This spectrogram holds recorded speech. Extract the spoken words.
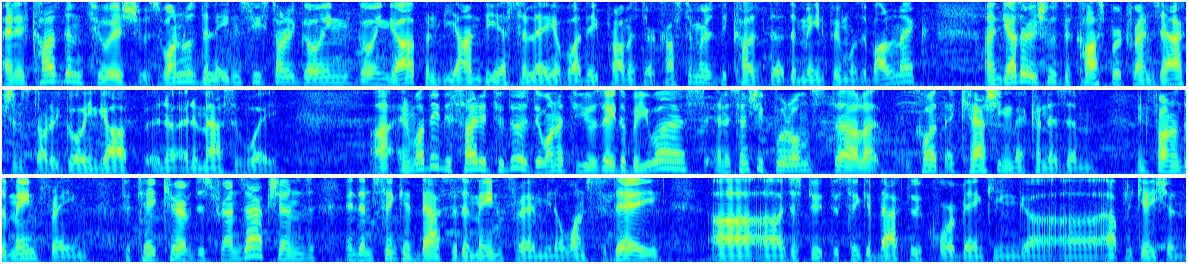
And it caused them two issues. One was the latency started going, going up and beyond the SLA of what they promised their customers because the, the mainframe was a bottleneck. And the other issue was the cost per transaction started going up in a, in a massive way. Uh, and what they decided to do is they wanted to use AWS and essentially put almost, uh, like, call it a caching mechanism in front of the mainframe to take care of these transactions and then sync it back to the mainframe you know, once a day, uh, uh, just to, to sync it back to the core banking uh, uh, application.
